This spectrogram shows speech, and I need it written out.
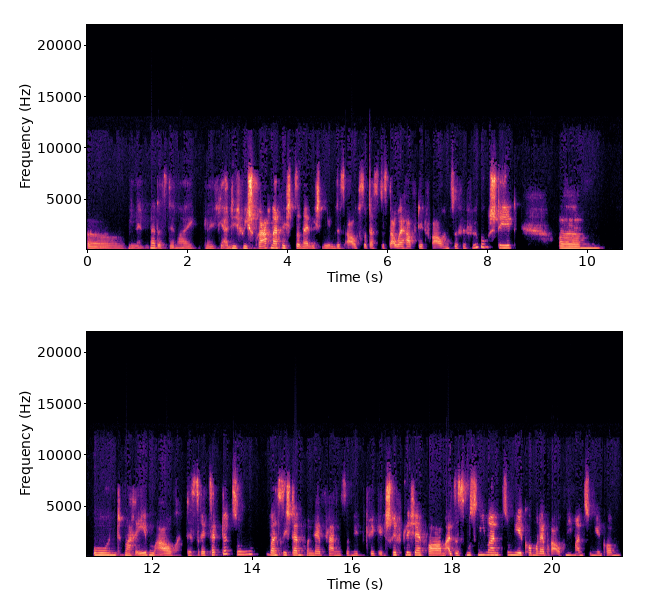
äh, wie nennt man das denn eigentlich? Ja, nicht wie Sprachnachricht, sondern ich nehme das auf, sodass das dauerhaft den Frauen zur Verfügung steht. Ähm, und mache eben auch das Rezept dazu, was ich dann von der Pflanze mitkriege in schriftlicher Form. Also es muss niemand zu mir kommen oder braucht niemand zu mir kommen.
